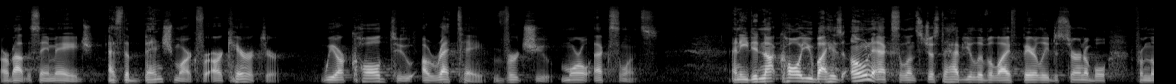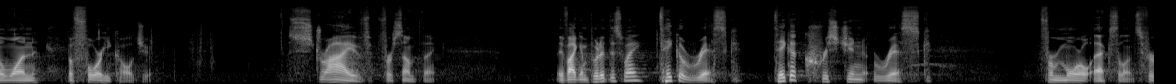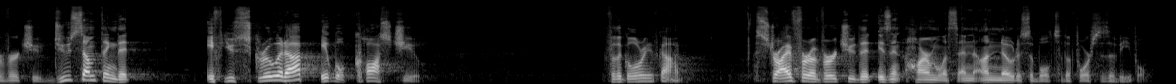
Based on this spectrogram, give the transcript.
are about the same age as the benchmark for our character. We are called to arete, virtue, moral excellence. And he did not call you by his own excellence just to have you live a life barely discernible from the one before he called you. Strive for something. If I can put it this way, take a risk. Take a Christian risk for moral excellence, for virtue. Do something that if you screw it up, it will cost you for the glory of God. Strive for a virtue that isn't harmless and unnoticeable to the forces of evil.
